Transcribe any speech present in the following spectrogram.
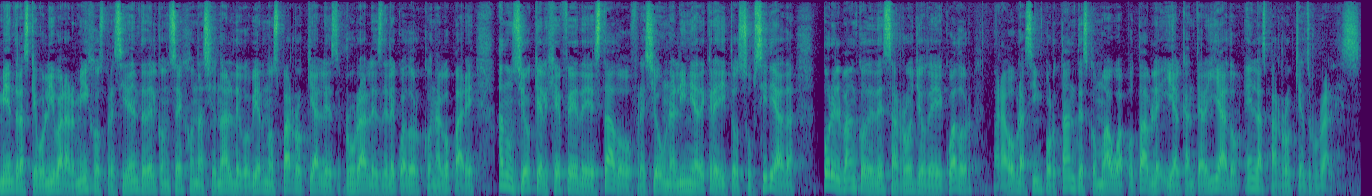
Mientras que Bolívar Armijos, presidente del Consejo Nacional de Gobiernos Parroquiales Rurales del Ecuador, Conagopare, anunció que el jefe de Estado ofreció una línea de crédito subsidiada por el Banco de Desarrollo de Ecuador para obras importantes como agua potable y alcantarillado en las parroquias rurales.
